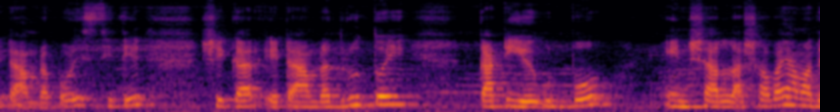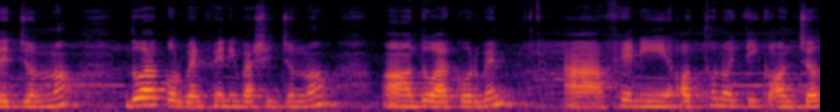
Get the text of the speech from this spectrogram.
এটা আমরা পরিস্থিতির শিকার, এটা আমরা দ্রুতই কাটিয়ে উঠব। ইনশাল্লাহ সবাই আমাদের জন্য দোয়া করবেন, ফেনীবাসীর জন্য দোয়া করবেন। ফেনী অর্থনৈতিক অঞ্চল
